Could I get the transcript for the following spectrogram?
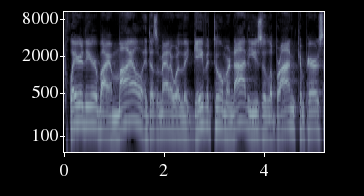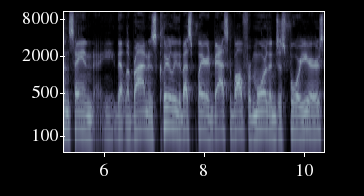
player of the year by a mile. It doesn't matter whether they gave it to him or not. He used a LeBron comparison, saying that LeBron is clearly the best player in basketball for more than just four years,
